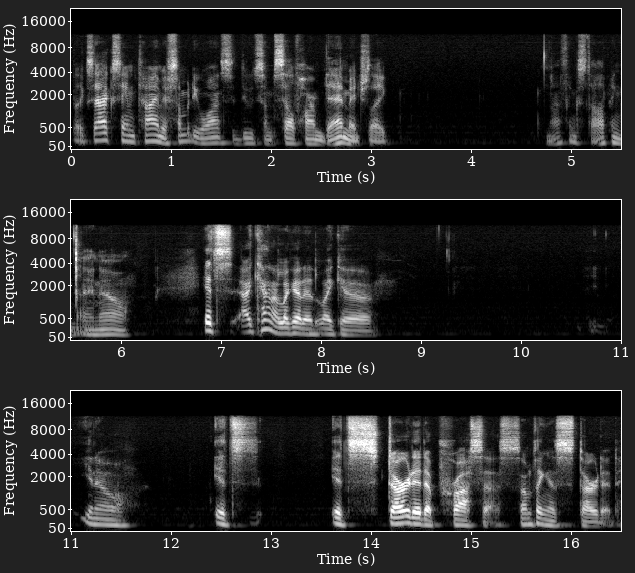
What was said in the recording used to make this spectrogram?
But exact same time, if somebody wants to do some self harm damage, like nothing's stopping them. I know. It's I kind of look at it like a you know, it's it's started a process. Something has started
